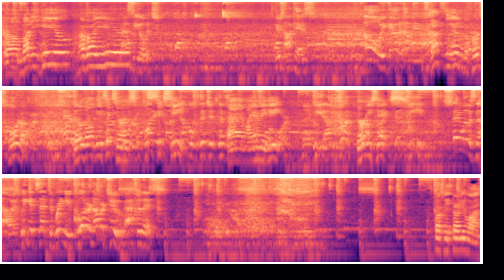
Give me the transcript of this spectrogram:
From Buddy Gill. How about you? Jovic. Here's Jaquez. Oh, he got it up in time. That's the end of the first quarter. Philadelphia Sixers, 16. double-digit And Miami Heat, Heat out front. 36. 15. Stay with us now as we get set to bring you quarter number two after this. Supposed to be 31.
